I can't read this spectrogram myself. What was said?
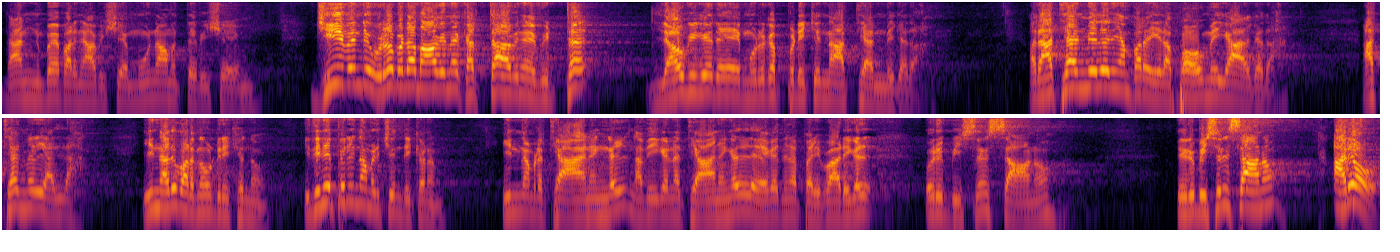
ഞാൻ മുമ്പേ പറഞ്ഞ ആ വിഷയം മൂന്നാമത്തെ വിഷയം. ജീവന്റെ ഉറവിടമാകുന്ന കർത്താവിനെ വിട്ട് ലൗകികതയെ മുറുകെ പിടിക്കുന്ന ആധ്യാത്മികത. അത് ആധ്യാത്മികത ഞാൻ പറയില്ല ഭൗമികാകത. ആധ്യാത്മികതയല്ല. ഇന്ന് അത് പറഞ്ഞുകൊണ്ടിരിക്കുന്നു ഇതിനെപ്പറ്റി നമ്മൾ ചിന്തിക്കണം. ഇന്ന് നമ്മുടെ ധ്യാനങ്ങൾ നവീകരണ ധ്യാനങ്ങൾ ഏകദിന പരിപാടികൾ ഒരു ബിസിനസ്സാണോ? ഒരു ബിസിനസ്സാണോ? ആരോ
